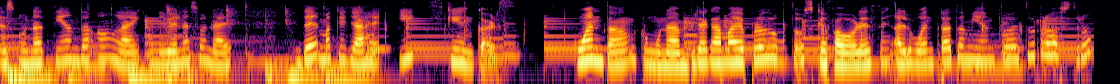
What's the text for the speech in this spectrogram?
es una tienda online a nivel nacional de maquillaje y skincares. Cuentan con una amplia gama de productos que favorecen al buen tratamiento de tu rostro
